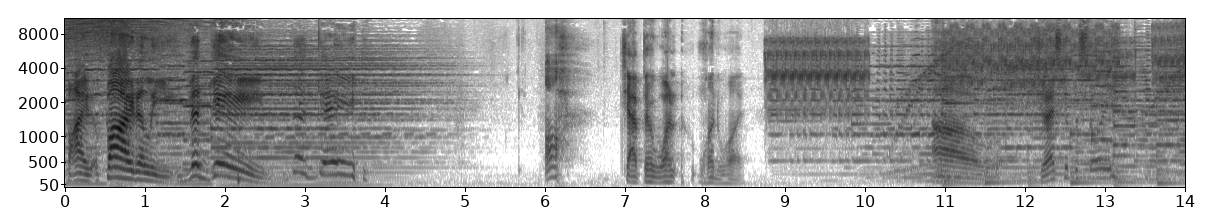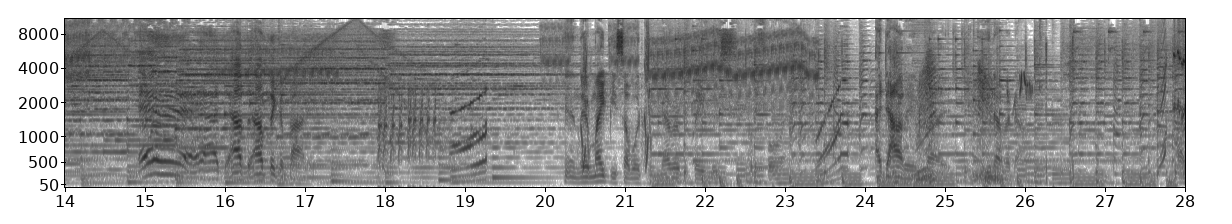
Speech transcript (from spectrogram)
Fin finally, the game! The game! Ah. Oh, chapter 111. Oh, should I skip the story? Eh, I'll, I'll think about it. And there might be someone who never played this before. I doubt it, but you never know. Oh,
